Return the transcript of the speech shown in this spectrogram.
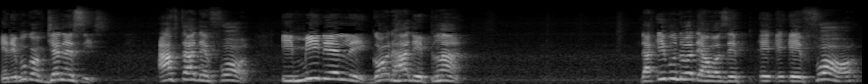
in the book of Genesis, after the fall, immediately God had a plan. That even though there was a, a, a fall,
